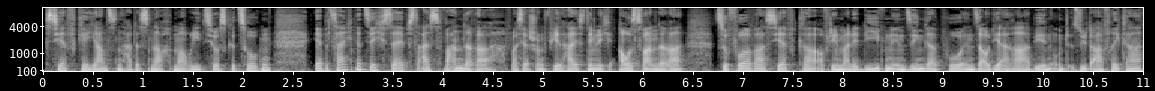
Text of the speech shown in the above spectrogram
Sjefke Jansen hat es nach Mauritius gezogen. Er bezeichnet sich selbst als Wanderer, was ja schon viel heißt, nämlich Auswanderer. Zuvor war Sjefka auf den Malediven, in Singapur, in Saudi-Arabien und Südafrika.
